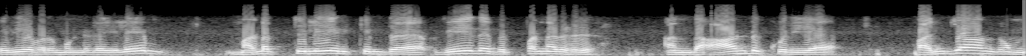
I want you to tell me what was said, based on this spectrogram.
பெரியவர் முன்னிலையிலே மடத்திலே இருக்கின்ற வேத விற்பனர்கள் அந்த ஆண்டுக்குரிய பஞ்சாங்கம்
